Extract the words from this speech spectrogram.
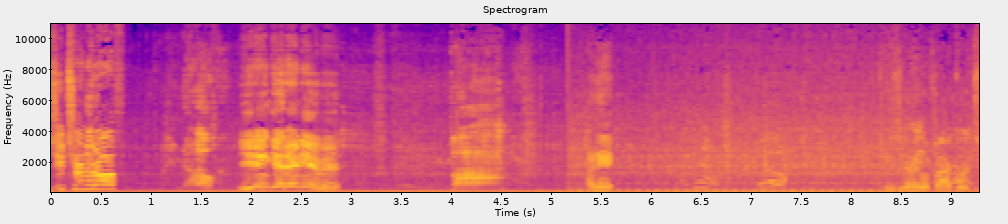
Did you turn it off? No. You didn't get any of it. Honey. He's gonna go backwards.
